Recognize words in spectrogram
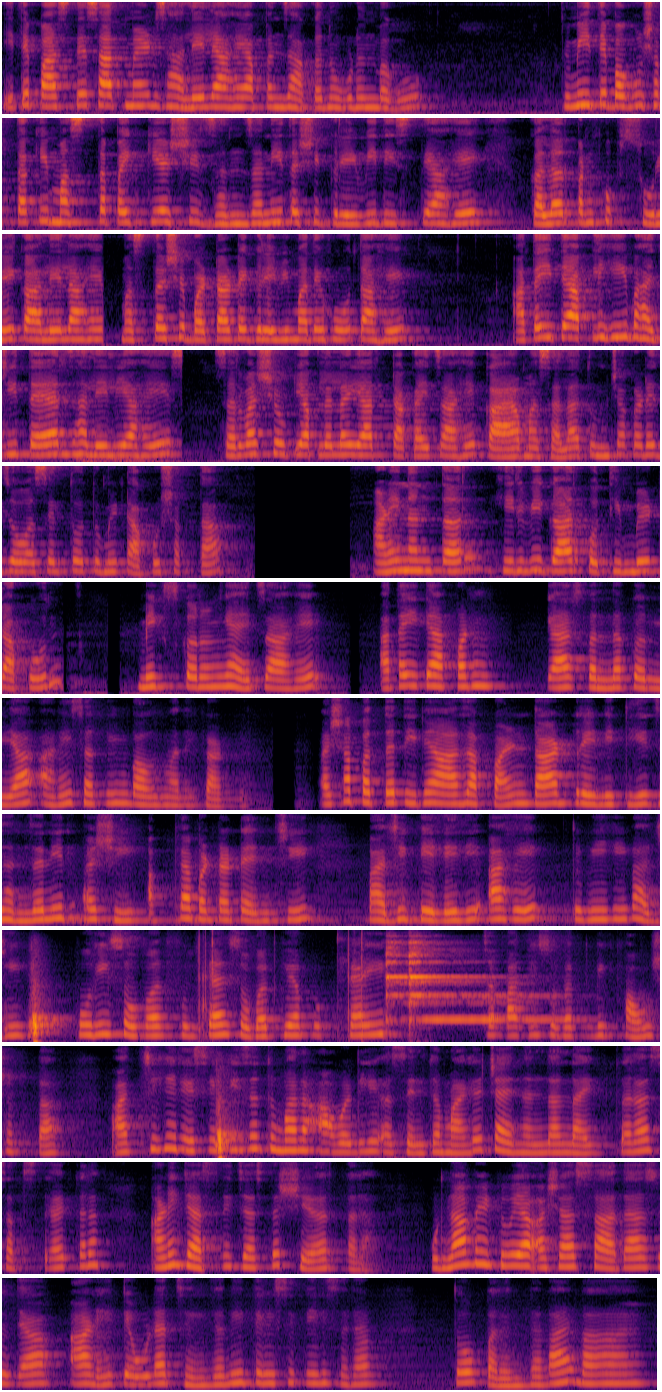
इथे पाच ते सात मिनिट झालेले आहे आपण झाकण उघडून बघू. तुम्ही इथे बघू शकता की मस्तपैकी अशी झणझणीत अशी ग्रेव्ही दिसते आहे. कलर पण खूप सुरेख आलेला आहे. मस्त असे बटाटे ग्रेव्हीमध्ये होत आहे. आता इथे आपली ही भाजी तयार झालेली आहे. सर्वात शेवटी आपल्याला यात टाकायचा आहे काळा मसाला. तुमच्याकडे जो असेल तो तुम्ही टाकू शकता. आणि नंतर हिरवीगार कोथिंबीर टाकून मिक्स करून घ्यायचं आहे. आता इथे आपण गॅस बंद करूया आणि सर्विंग बाउलमध्ये काढूया. अशा पद्धतीने आज आपण दाट ग्रेव्हीतली झणझणीत अशी अख्ख्या बटाट्यांची भाजी केलेली आहे. तुम्ही ही भाजी पुरीसोबत फुलक्यांसोबत किंवा कुठल्याही चपातीसोबत तुम्ही खाऊ शकता. आजची ही रेसिपी जर तुम्हाला आवडली असेल तर माझ्या चॅनलला लाईक करा सबस्क्राईब करा आणि जास्तीत जास्त शेअर करा. पुन्हा भेटूया अशा साध्या सुद्या आणि तेवढ्याच झणझणीत रेसिपी सुद्धा तोपर्यंत बाय बाय.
